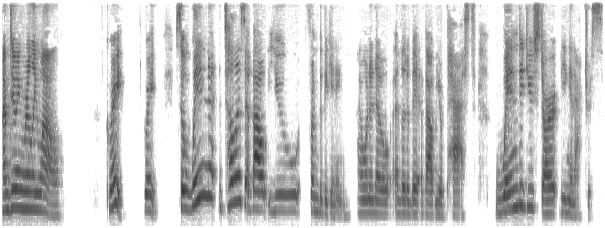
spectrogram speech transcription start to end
I'm doing really well. Great, great. So when, tell us about you from the beginning. I want to know a little bit about your past. When did you start being an actress?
